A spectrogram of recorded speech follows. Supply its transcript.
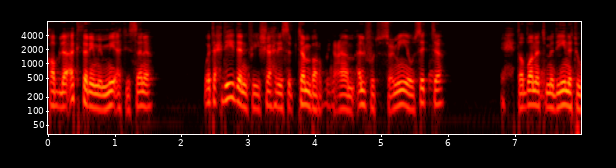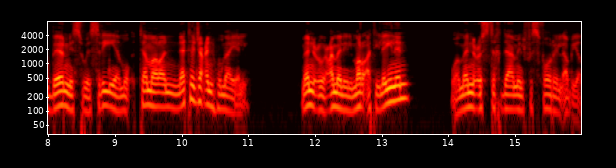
قبل أكثر من مئة سنة وتحديدا في شهر سبتمبر من عام 1906 احتضنت مدينة بيرن السويسرية مؤتمرا نتج عنه ما يلي منع عمل المرأة ليلا ومنع استخدام الفسفور الأبيض.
